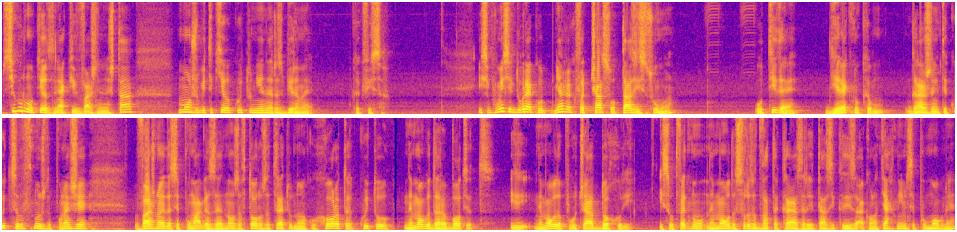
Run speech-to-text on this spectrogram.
сигурно отиват за някакви важни неща, може би такива, които ние не разбираме какви са. И си помислих, добре, ако някаква част от тази сума отиде директно към гражданите, които са в нужда, понеже важно е да се помага за едно, за второ, за трето, но ако хората, които не могат да работят и не могат да получават доходи и съответно не могат да свързват двата края заради тази криза, ако на тях не им се помогне,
